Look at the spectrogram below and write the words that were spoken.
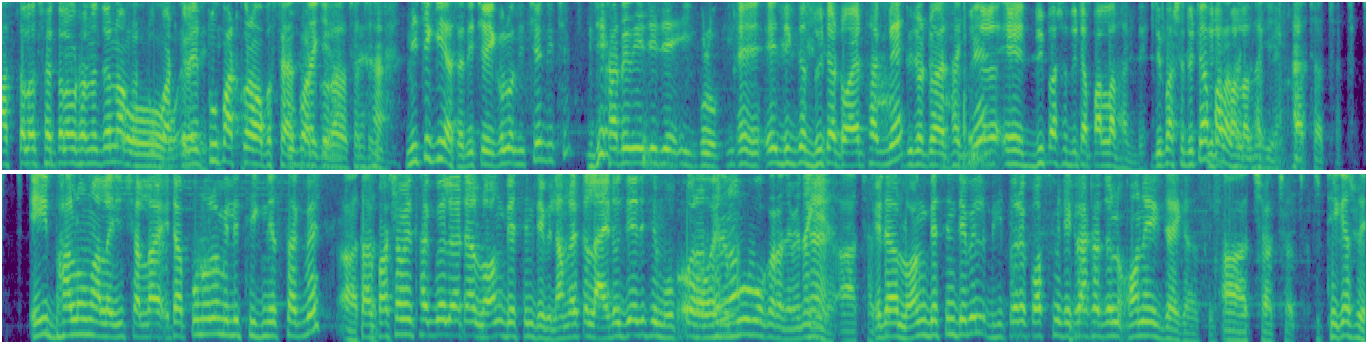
পাঁচতলা ছয়তলা ওঠানোর জন্য আমরা টু পার্ট করে টু পার্ট করা অবস্থায় আছে নাকি? আচ্ছা আচ্ছা। হ্যাঁ। নিচে কি আছে? নিচে এগুলো নিচে নিচে? জি। খাটের এই যে যে এইগুলো কি? এই দিক দিয়ে দুইটা ডয়ার থাকবে। দুটো ডয়ার থাকবে। এই দুই পাশে দুইটা পাল্লা থাকবে। দুই পাশে দুইটা দুইটা পাল্লা পাল্লা থাকবে হ্যাঁ। আচ্ছা আচ্ছা আচ্ছা আচ্ছা। এই ভালো মালা ইনশাল্লাহ এটা পনেরো মিলি থিকনেস থাকবে। আচ্ছা, তার পাশাপাশি থাকবে হলো একটা লং ড্রেসিং টেবিল আমরা একটা লাইটও দিয়ে দিচ্ছি মুভ করা মুভও করা যাবে নাকি? হ্যাঁ, আচ্ছা এটা লং ড্রেসিং টেবিল ভিতরে কসমেটিক রাখার জন্য অনেক জায়গা আছে। আচ্ছা আচ্ছা আচ্ছা। ঠিক আছে?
